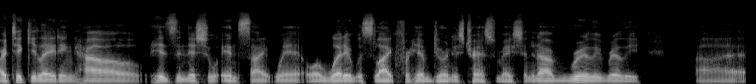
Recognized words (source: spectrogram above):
articulating how his initial insight went or what it was like for him during his transformation. And I really, really, uh,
